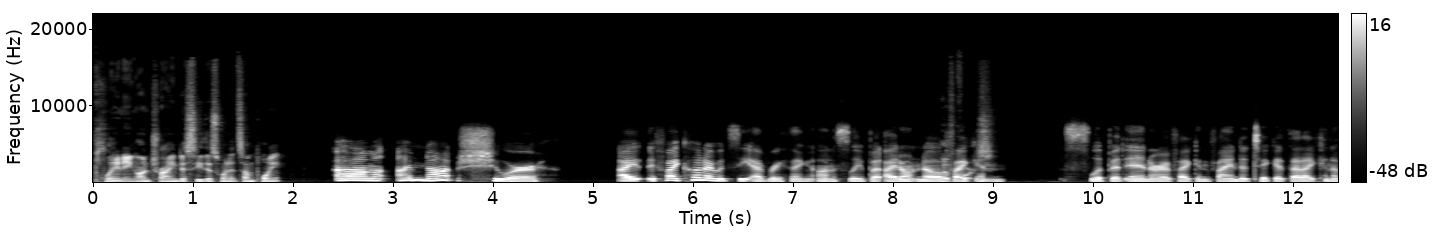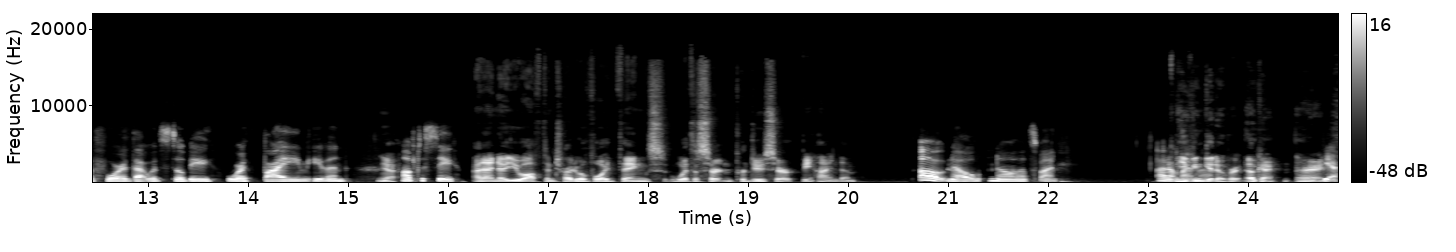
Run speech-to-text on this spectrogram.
planning on trying to see this one at some point? Um, I'm not sure. I if I could, I would see everything, honestly, but I don't know if I can slip it in or if I can find a ticket that I can afford that would still be worth buying even. Yeah. I'll have to see. And I know you often try to avoid things with a certain producer behind them. Oh, no. No, that's fine. I don't You can that. get over it. Okay. All right. Yeah.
